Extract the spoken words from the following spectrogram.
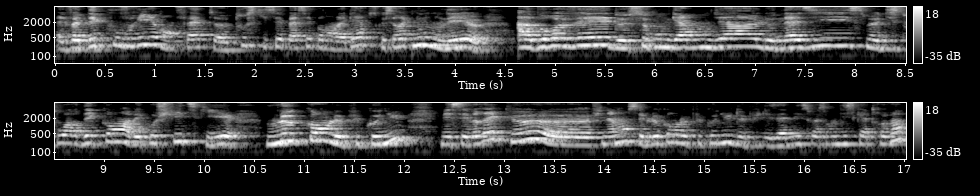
elle va découvrir en fait tout ce qui s'est passé pendant la guerre. Parce que c'est vrai que nous on est euh, abreuvé de Seconde Guerre mondiale, de nazisme, d'histoire des camps avec Auschwitz qui est le camp le plus connu, mais c'est vrai que euh, finalement c'est le camp le plus connu depuis les années 70-80.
